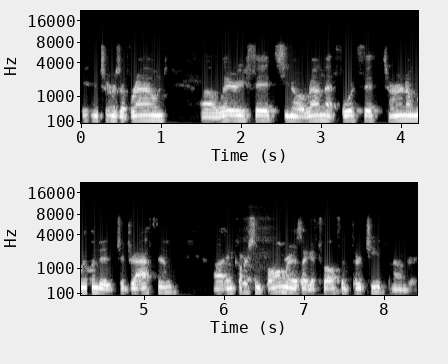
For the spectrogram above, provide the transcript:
in terms of round. Uh, Larry Fitz, you know, around that fourth, fifth turn, I'm willing to, to draft him. Uh, and Carson Palmer is like a 12th and 13th rounder.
